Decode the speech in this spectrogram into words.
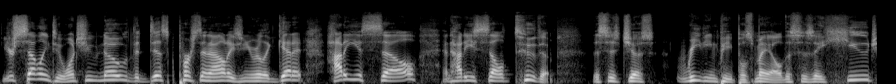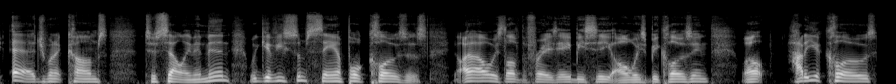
you're selling to. Once you know the disc personalities and you really get it, how do you sell and how do you sell to them? This is just reading people's mail. This is a huge edge when it comes to selling. And then we give you some sample closes. I always love the phrase ABC, always be closing. Well, how do you close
